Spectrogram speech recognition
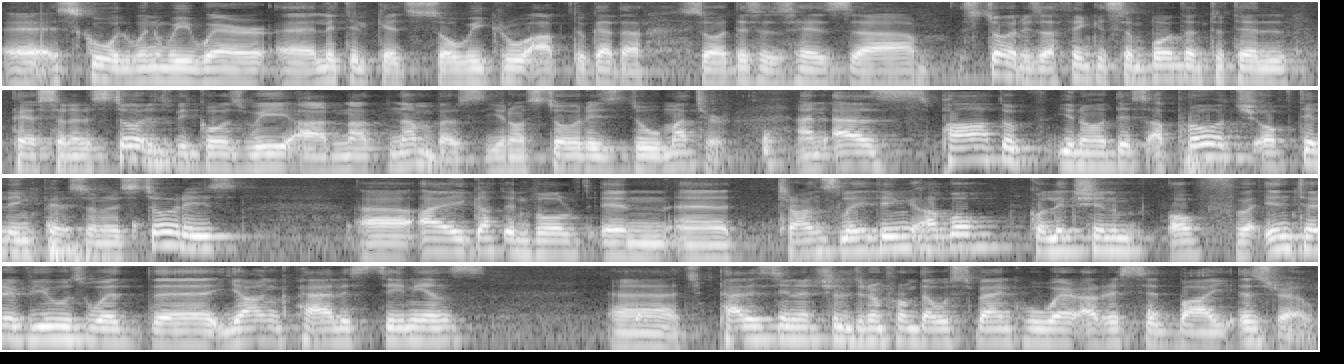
uh, school when we were uh, little kids, so we grew up together. So this is his uh, stories. I think it's important to tell personal stories because we are not numbers. You know, stories do matter. And as part of you know this approach of telling personal stories, uh, I got involved in uh, translating a book collection of uh, interviews with young Palestinians, Palestinian children from the West Bank who were arrested by Israel.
